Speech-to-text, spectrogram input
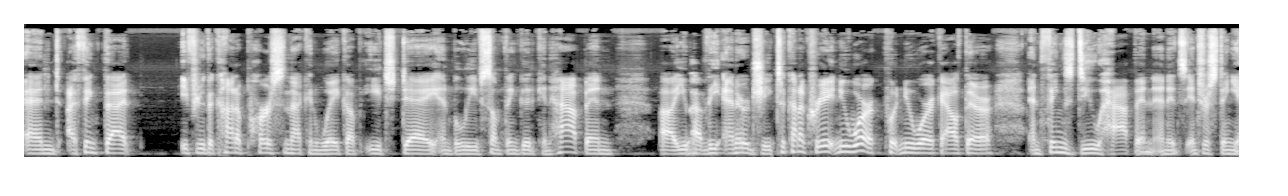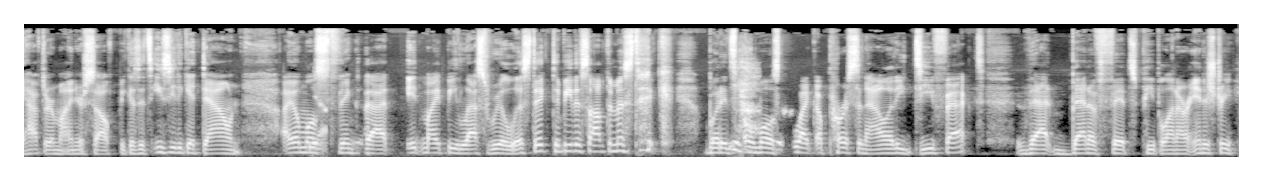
And I think that if you're the kind of person that can wake up each day and believe something good can happen, uh, you have the energy to kind of create new work, put new work out there, and things do happen. And it's interesting. You have to remind yourself because it's easy to get down. I almost yeah. think that it might be less realistic to be this optimistic, but it's yeah. almost like a personality defect that benefits people in our industry.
